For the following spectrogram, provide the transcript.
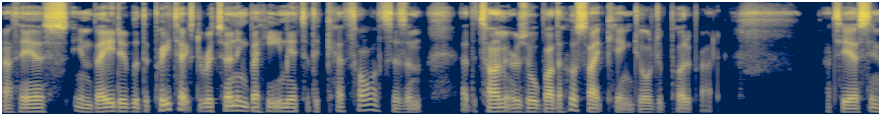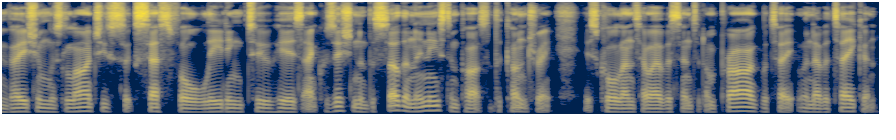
Matthias invaded with the pretext of returning Bohemia to the Catholicism. At the time, it was ruled by the Hussite king, George of Podebrad. Matthias' invasion was largely successful, leading to his acquisition of the southern and eastern parts of the country. Its core lands, however, centered on Prague, were, ta- were never taken.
